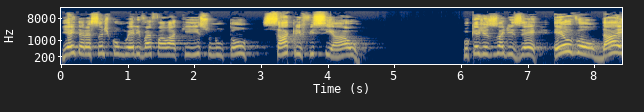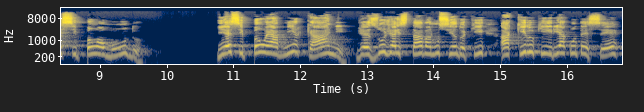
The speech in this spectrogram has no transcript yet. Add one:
E é interessante como ele vai falar aqui isso num tom sacrificial. Porque Jesus vai dizer: Eu vou dar esse pão ao mundo. E esse pão é a minha carne. Jesus já estava anunciando aqui aquilo que iria acontecer.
